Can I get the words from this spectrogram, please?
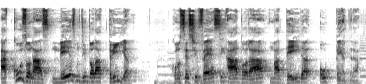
Acusam-nas mesmo de idolatria, como se estivessem a adorar madeira ou pedra.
